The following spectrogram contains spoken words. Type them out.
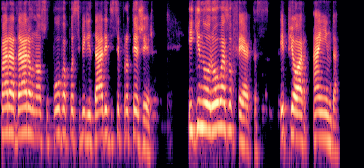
para dar ao nosso povo a possibilidade de se proteger. Ignorou as ofertas e, pior ainda,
